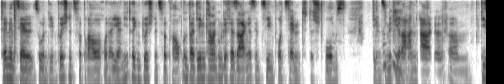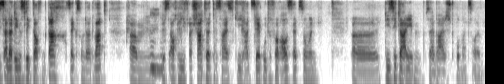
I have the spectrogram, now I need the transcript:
tendenziell so in dem Durchschnittsverbrauch oder eher niedrigen Durchschnittsverbrauch. Und bei denen kann man ungefähr sagen, es sind 10 Prozent des Stroms, den sie okay. mit ihrer Anlage, ähm, dies allerdings liegt auf dem Dach, 600 Watt, ähm, mhm. ist auch nie verschattet, das heißt, die hat sehr gute Voraussetzungen, die sie da eben selber als Strom erzeugen.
